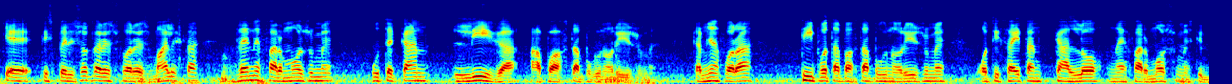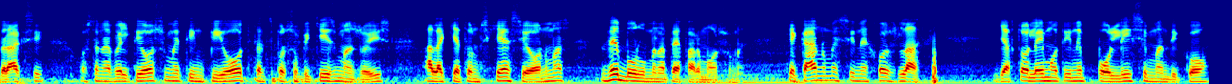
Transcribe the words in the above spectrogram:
Και τις περισσότερες φορές μάλιστα δεν εφαρμόζουμε ούτε καν λίγα από αυτά που γνωρίζουμε. Καμιά φορά τίποτα από αυτά που γνωρίζουμε ότι θα ήταν καλό να εφαρμόσουμε στην πράξη ώστε να βελτιώσουμε την ποιότητα της προσωπικής μας ζωής αλλά και των σχέσεών μας δεν μπορούμε να τα εφαρμόσουμε και κάνουμε συνεχώς λάθη. Γι' αυτό λέμε ότι είναι πολύ σημαντικό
